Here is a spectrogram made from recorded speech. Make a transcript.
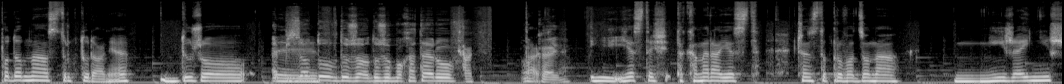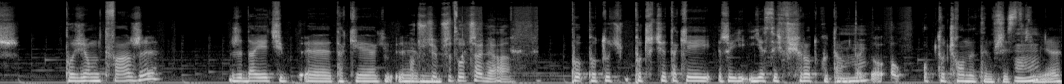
podobna struktura, nie? Dużo... Y, Epizodów, dużo, dużo bohaterów. Tak, tak. Okay. I jesteś, ta kamera jest często prowadzona niżej niż poziom twarzy, że daje ci e, takie... E, Poczucie przytłoczenia po, po, poczucie takiej, że jesteś w środku tam, mm -hmm. tak, o, obtoczony tym wszystkim, mm -hmm. nie?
